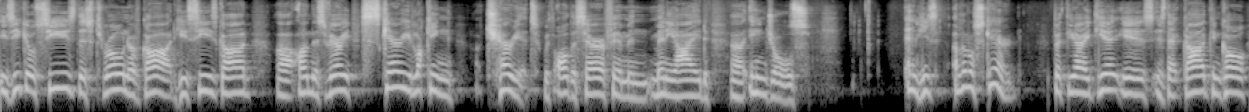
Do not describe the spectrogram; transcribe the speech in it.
Ezekiel sees this throne of God. He sees God uh, on this very scary looking chariot with all the seraphim and many eyed uh, angels. And he's a little scared. But the idea is, is that God can go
